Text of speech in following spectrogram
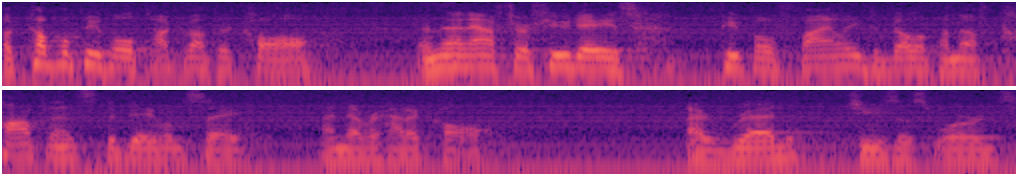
a couple people talk about their call. And then after a few days, people finally develop enough confidence to be able to say, I never had a call. I read Jesus' words,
